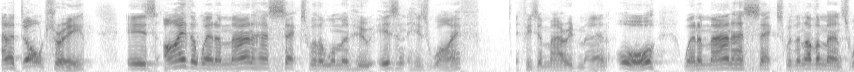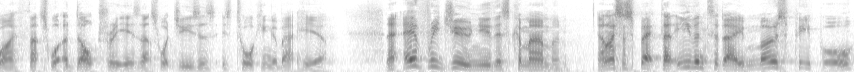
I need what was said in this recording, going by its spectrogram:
And adultery is either when a man has sex with a woman who isn't his wife, if he's a married man, or when a man has sex with another man's wife. That's what adultery is. That's what Jesus is talking about here. Now, every Jew knew this commandment. And I suspect that even today, most people,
